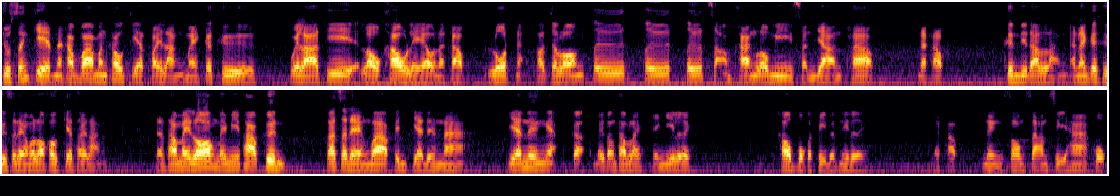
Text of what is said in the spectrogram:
จุดสังเกตนะครับว่ามันเข้าเกียร์ถอยหลังไหมก็คือ เวลาที่เราเข้าแล้วนะครับรถเนี่ยเขาจะร้องตืดตืดตืดสามครั้งเรามีสัญญาณภาพนะครับ ขึ้นที่ด้านหลัง อันนั้นก็คือแสดงว่าเราเข้าเกียร์ถอยหลัง แต่ถ้าไม่ร้องไม่มีภาพขึ้น ก็แสดงว่าเป็นเกียร์เดินหน้า เกียร์หนึ่งเนี่ยก็ไม่ต้องทำอะไรอย่างนี้เลย เข้าปกติแบบนี้เลยนะครับหนึ่งสองสามสี่ห้าหก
